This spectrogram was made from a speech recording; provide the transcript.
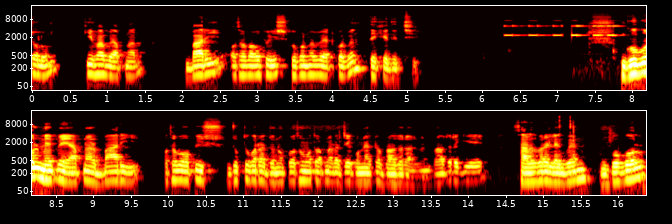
চলুন কীভাবে আপনার বাড়ি অথবা অফিস গুগল ম্যাপে অ্যাড করবেন, দেখিয়ে দিচ্ছি। গুগল ম্যাপে আপনার বাড়ি অথবা অফিস যুক্ত করার জন্য প্রথমত আপনারা যে কোনো একটা ব্রাউজার আসবেন। ব্রাউজারে গিয়ে সার্চ বারে লিখবেন গুগল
